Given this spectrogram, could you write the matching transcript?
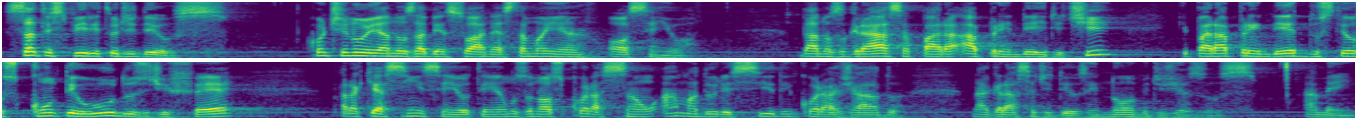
Santo Espírito de Deus, continue a nos abençoar nesta manhã, ó Senhor. Dá-nos graça para aprender de Ti e para aprender dos Teus conteúdos de fé, para que assim, Senhor, tenhamos o nosso coração amadurecido, encorajado na graça de Deus, em nome de Jesus. Amém.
